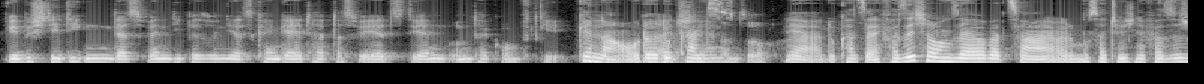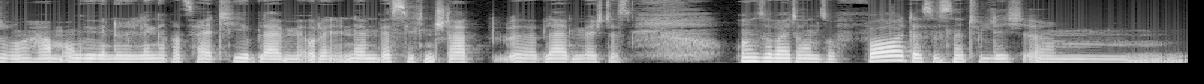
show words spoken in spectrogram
wir bestätigen, dass wenn die Person jetzt kein Geld hat, dass wir jetzt deren Unterkunft geben. Genau, oder du kannst, und so. ja, du kannst deine Versicherung selber bezahlen, weil du musst natürlich eine Versicherung haben, irgendwie, wenn du eine längere Zeit hier bleiben oder in einem westlichen Staat äh, bleiben möchtest und so weiter und so fort. Das ist natürlich ähm,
